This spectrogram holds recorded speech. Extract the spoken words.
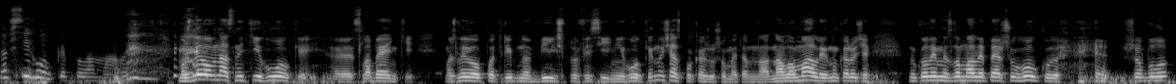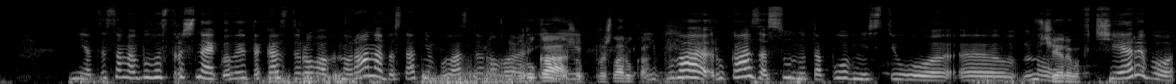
Та всі голки поламали. Можливо, в нас не ті голки е, слабенькі, можливо, потрібно більш професійні голки. Ну, зараз покажу, що ми там на- наламали. Ну, коротше, ну коли ми зламали першу голку, що було? Ні, це саме було страшне, коли така здорова ну, рана достатньо була здорова. Рука, і, щоб пройшла рука. і була рука засунута повністю е, ну, В черево. в черево.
